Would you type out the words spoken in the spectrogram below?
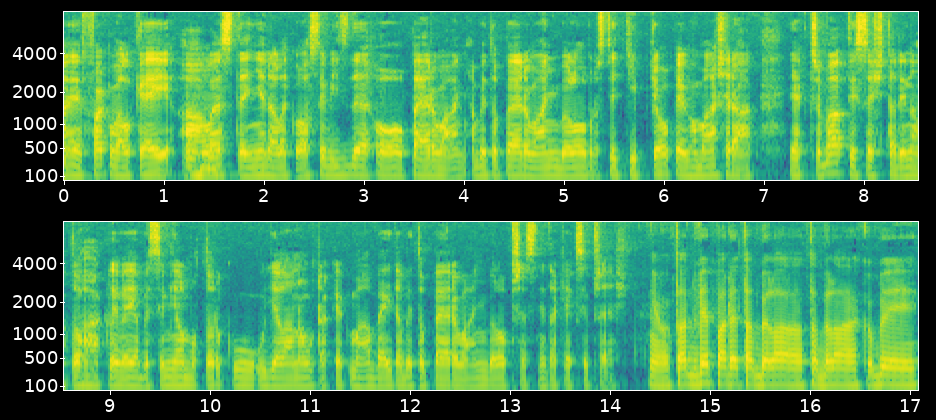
je fakt velký, uh-huh. ale stejně daleko asi víc jde o pérování, aby to pérování bylo prostě tip-top, jak ho máš rád. Jak třeba ty seš tady na to háklivý, aby si měl motorku udělanou tak, jak má být, aby to pérování bylo přesně tak, jak si přeješ. Jo, ta dvě pade, ta byla, ta byla jakoby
